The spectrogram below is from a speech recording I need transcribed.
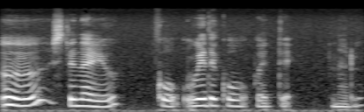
うんうんしてないよ。こう上でこうこうやってなる。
